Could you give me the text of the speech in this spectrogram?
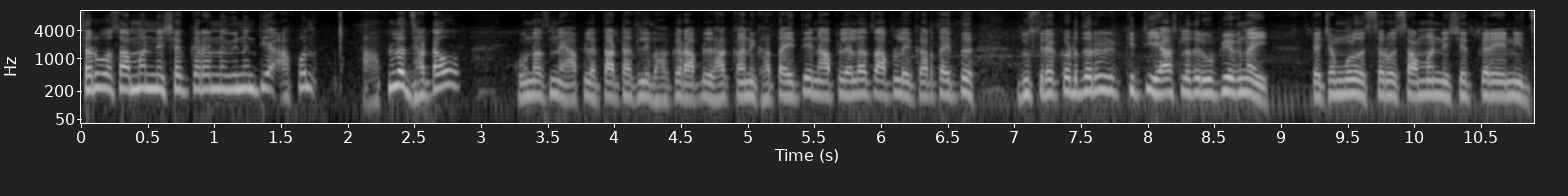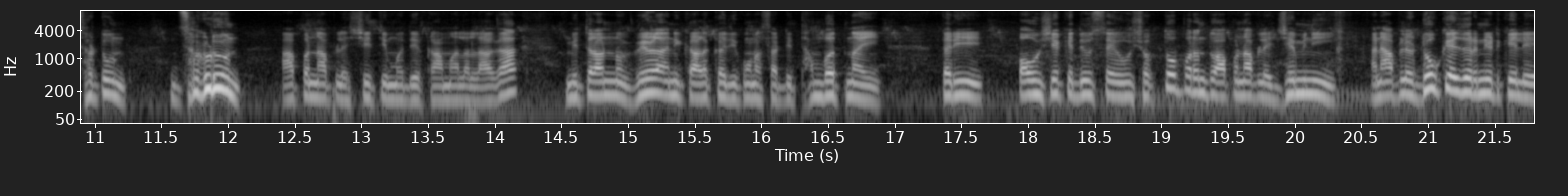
सर्वसामान्य शेतकऱ्यांना विनंती आपण आपलं झटाव. कोणाच नाही आपल्या ताटातली भाकर आपल्या हक्काने खाता येते आणि आपल्यालाच आपलं हे करता येतं. दुसऱ्याकडं जर किती असलं तरी उपयोग नाही. त्याच्यामुळं सर्वसामान्य शेतकऱ्यांनी झटून झगडून आपण आपल्या शेतीमध्ये कामाला लागा. मित्रांनो वेळ आणि काळ कधी कोणासाठी थांबत नाही. तरी पाऊस एके दिवस येऊ शकतो परंतु आपण आपल्या जमिनी आणि आपले डोके जर नीट केले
